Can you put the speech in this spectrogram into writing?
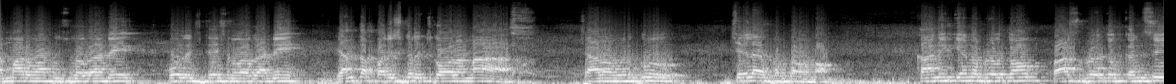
ఎంఆర్ఓ ఆఫీసులో కానీ పోలీస్ స్టేషన్లో కానీ ఎంత పరిష్కరించుకోవాలన్నా చాలా వరకు చేయలేకపోతా ఉన్నాం. కానీ కేంద్ర ప్రభుత్వం రాష్ట్ర ప్రభుత్వం కలిసి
